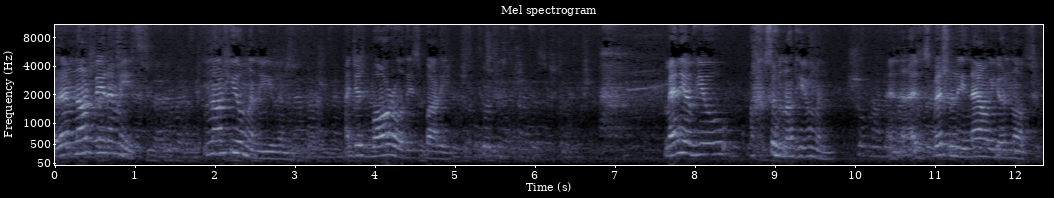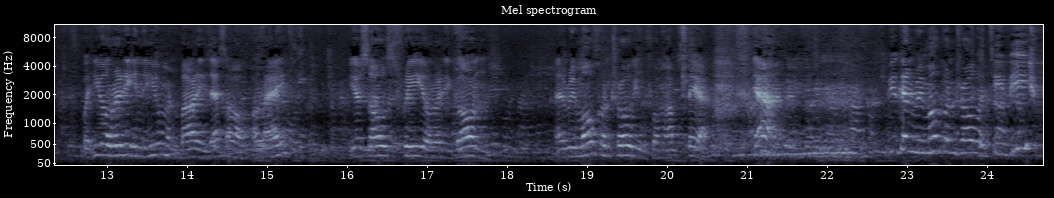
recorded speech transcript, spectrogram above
But I'm not Vietnamese. I'm not human even. I just borrow this body. Many of you also not human. And especially now you're not. But you're already in the human body, that's all, alright? Your soul's free, already gone. And remote control you from upstairs. Yeah. Control a TV.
